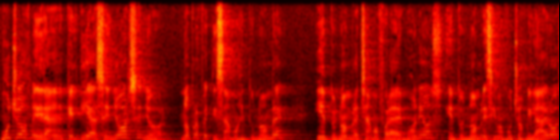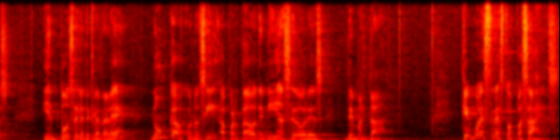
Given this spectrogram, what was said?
Muchos me dirán aquel día, Señor, Señor, ¿no profetizamos en tu nombre? Y en tu nombre echamos fuera demonios, y en tu nombre hicimos muchos milagros, y entonces les declararé, Nunca os conocí apartados de mí, hacedores de maldad. ¿Qué muestra estos pasajes?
